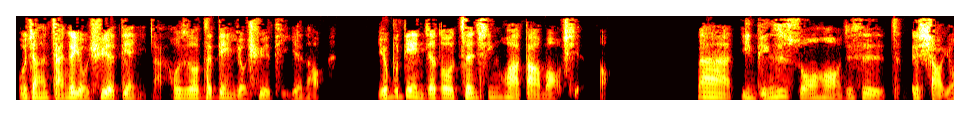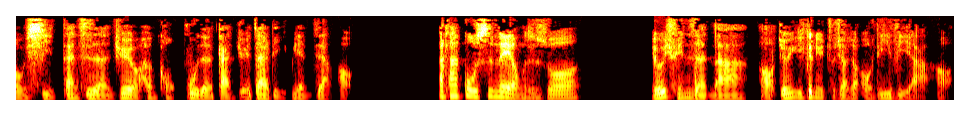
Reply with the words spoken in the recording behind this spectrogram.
我讲讲一个有趣的电影啊，或者说这电影有趣的体验哈，有一部电影叫做《真心话大冒险》哦。那影评是说哈，就是这个小游戏，但是呢却有很恐怖的感觉在里面这样哦。那它故事内容是说，有一群人呐，哦，就一个女主角叫 Olivia 哦，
